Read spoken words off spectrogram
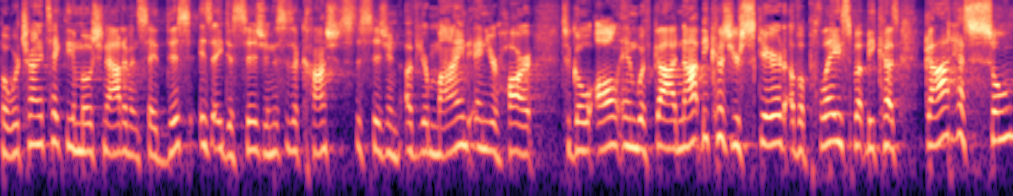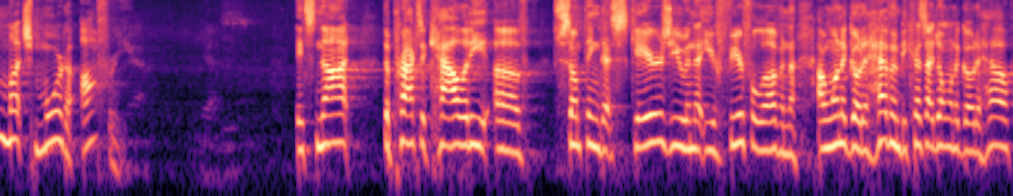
But we're trying to take the emotion out of it and say, this is a decision, this is a conscious decision of your mind and your heart to go all in with God, not because you're scared of a place, but because God has so much more to offer you. It's not the practicality of something that scares you and that you're fearful of, and I want to go to heaven because I don't want to go to hell.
